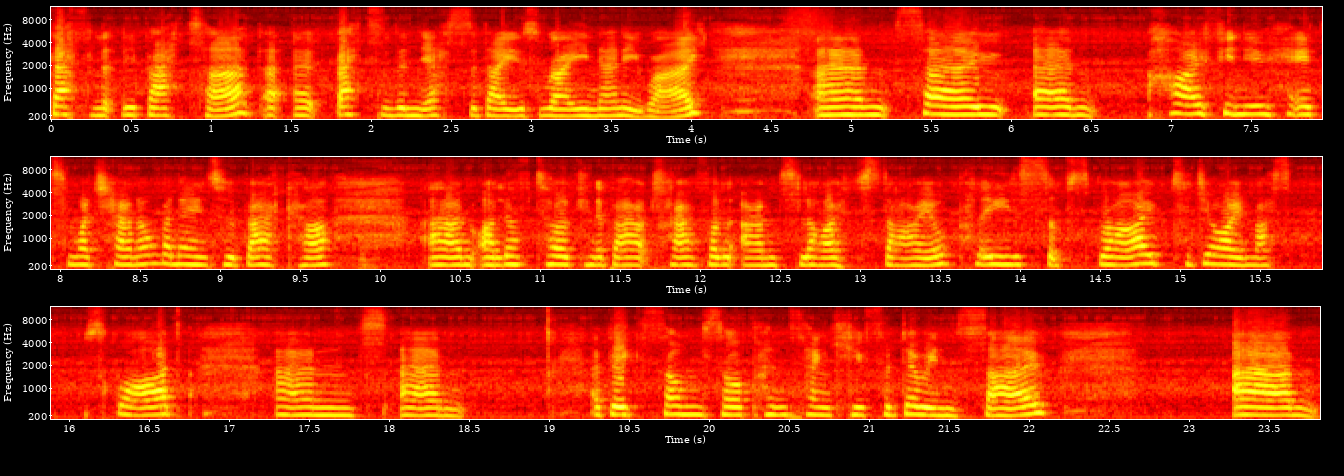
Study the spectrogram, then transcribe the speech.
definitely better uh, uh, better than yesterday's rain anyway. Um, so um, hi if you're new here to my channel my name's Rebecca. Um, I love talking about travel and lifestyle. Please subscribe to join my squad. And um, a big thumbs up and thank you for doing so um,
